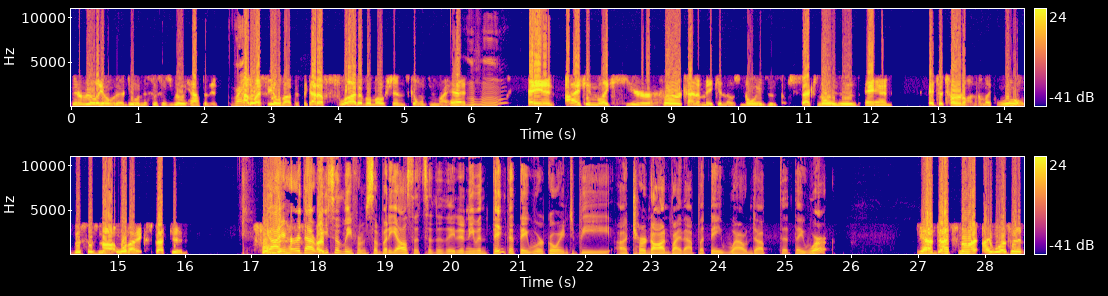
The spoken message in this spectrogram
they're really over there doing this. This is really happening. Right. How do I feel about this? I got a flood of emotions going through my head, hmm and I can like hear her kind of making those noises, those sex noises, and it's a turn on. I'm like, whoa, this is not what I expected. From Yeah, I heard that I- recently from somebody else that said that they didn't even think that they were going to be uh, turned on by that, but they wound up that they were. yeah, that's not. I wasn't.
